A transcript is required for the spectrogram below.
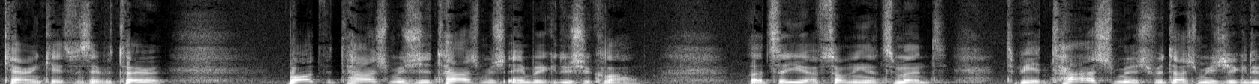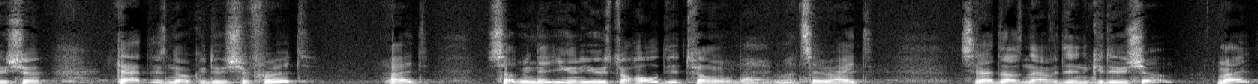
carrying case for sefer Torah. But v'tashmish tashmish ein kedusha klal. Let's say you have something that's meant to be a tashmish for tashmish kedusha. That is no kedusha for it, right? Something that you're going to use to hold your tefillin bag. Let's say, right? So that doesn't have a din kedusha, right?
